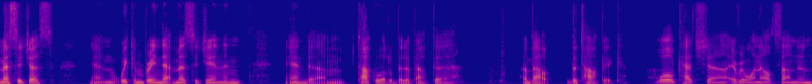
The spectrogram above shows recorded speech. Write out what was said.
message us, and we can bring that message in and and um, talk a little bit about the about the topic. We'll catch uh, everyone else on the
